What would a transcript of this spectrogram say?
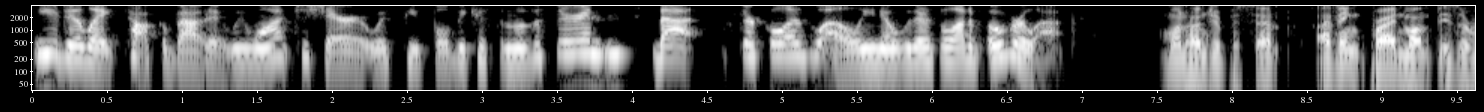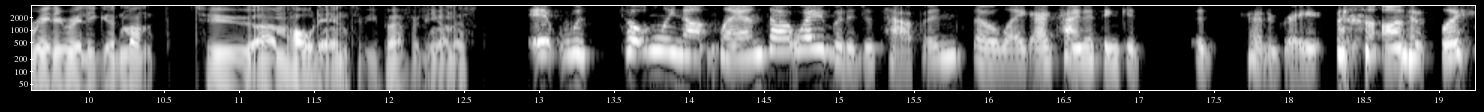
you to like talk about it we want to share it with people because some of us are in that circle as well you know there's a lot of overlap One hundred percent. I think Pride Month is a really, really good month to um, hold it in. To be perfectly honest, it was totally not planned that way, but it just happened. So, like, I kind of think it's it's kind of great, honestly.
